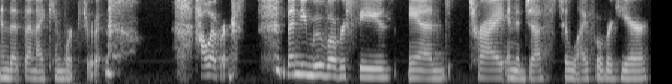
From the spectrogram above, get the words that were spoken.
and that then I can work through it. However, then you move overseas and try and adjust to life over here.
